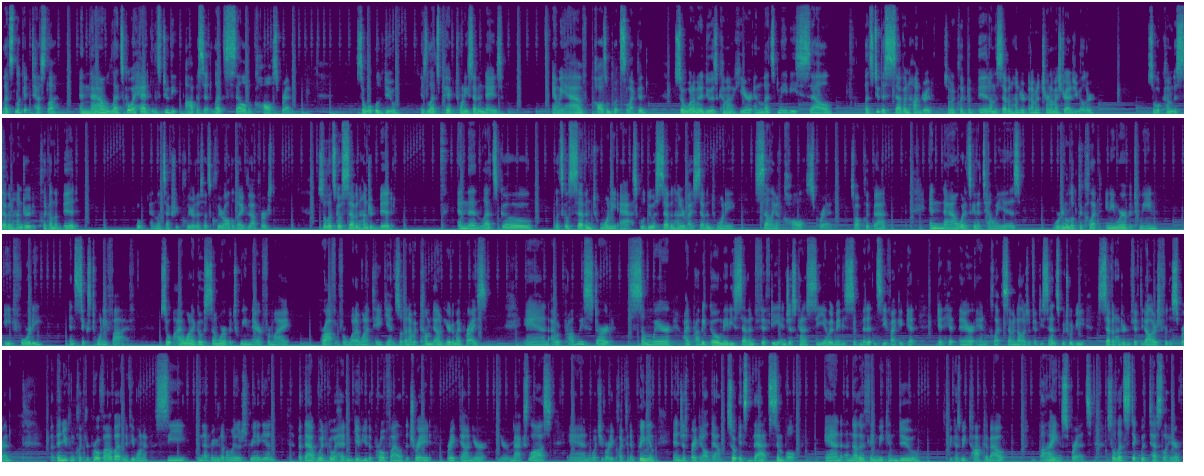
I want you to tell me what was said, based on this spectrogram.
Let's look at Tesla And now let's go ahead, let's do the opposite. Let's sell the call spread. So what we'll do is let's pick 27 days and we have calls and puts selected. So what I'm gonna do is come out here and let's maybe sell, let's do the 700. So I'm gonna click the bid on the 700, but I'm gonna turn on my strategy builder. So we'll come to 700, click on the bid. Oh, and let's actually clear this. Let's clear all the legs out first. So let's go 700 bid. And then let's go, let's go 720 ask. We'll do a 700 by 720 selling a call spread. So I'll click that. And now what it's gonna tell me is, we're gonna look to collect anywhere between 840 and 625. So I wanna go somewhere between there for my profit, for what I wanna take in. So then I would come down here to my price and I would probably start somewhere, I'd probably go maybe 750 and just kind of see. I would maybe submit it and see if I could get get hit there and collect $7.50, which would be $750 for the spread. But then you can click your profile button if you want to see, and that brings it up on my other screen again. But that would go ahead and give you the profile of the trade, break down your, your max loss and what you've already collected in premium, and just break it all down. So it's that simple. And another thing we can do because we talked about buying spreads. So let's stick with Tesla here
